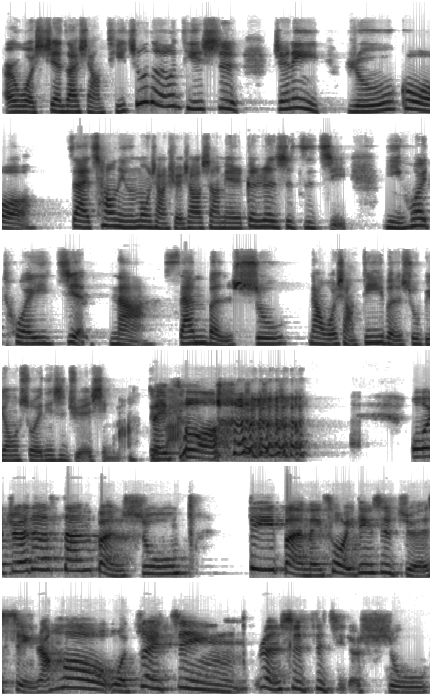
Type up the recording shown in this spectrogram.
而我现在想提出的问题是，Jenny，如果在超龄的梦想学校上面更认识自己，你会推荐哪三本书？那我想第一本书不用说，一定是《觉醒》嘛，没错，我觉得三本书。第一本没错，一定是觉醒。然后我最近认识自己的书，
